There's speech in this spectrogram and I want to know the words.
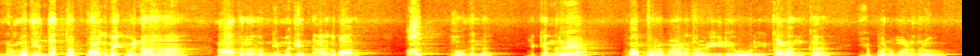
ನಮ್ಮದಿಂದ ತಪ್ಪಾಗಬೇಕು ವಿನಃ ಆದ್ರೆ ಅದು ನಿಮ್ಮದಿಂದ ಆಗಬಾರ್ದು. ಹೌದು. ಹೌದಲ್ಲ? ಯಾಕಂದರೆ ಒಬ್ಬರು ಮಾಡಿದ್ರು ಇಡೀ ಊರಿಗೆ ಕಳಂಕ ಇಬ್ಬರು ಮಾಡಿದ್ರು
